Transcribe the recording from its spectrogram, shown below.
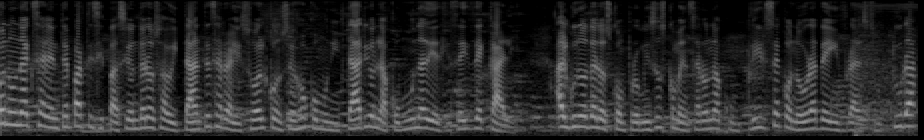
Con una excelente participación de los habitantes se realizó el Consejo Comunitario en la Comuna 16 de Cali. Algunos de los compromisos comenzaron a cumplirse con obras de infraestructura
